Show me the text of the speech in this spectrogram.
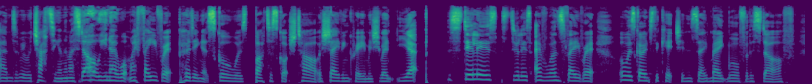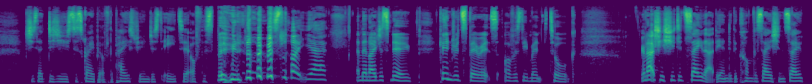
and we were chatting and then I said, "Oh, you know what? My favourite pudding at school was butterscotch tart with shaving cream." And she went, "Yep, still is, still is everyone's favourite. Always go into the kitchen and say, "Make more for the staff." She said, "Did you used to scrape it off the pastry and just eat it off the spoon?" And I was like, "Yeah." And then I just knew kindred spirits obviously meant to talk. And actually, she did say that at the end of the conversation. So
